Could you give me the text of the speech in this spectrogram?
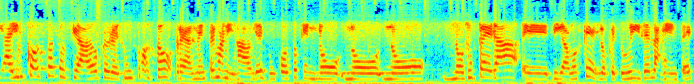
y hay un costo asociado, pero es un costo realmente manejable, es un costo que no no no no supera, eh, digamos que lo que tú dices, la gente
